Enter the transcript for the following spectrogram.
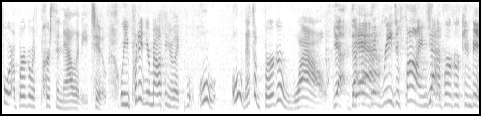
for a burger with personality too, where you put it in your mouth and you're like, ooh, ooh, that's a burger. Wow. Yeah, that, Yeah. that redefines what a burger can be.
